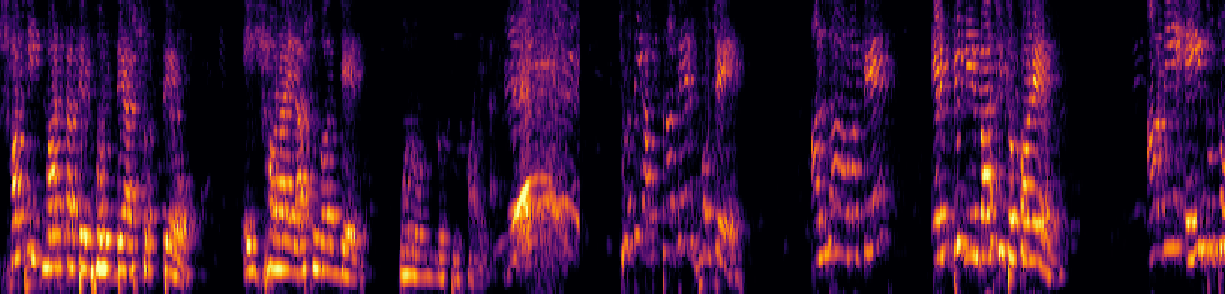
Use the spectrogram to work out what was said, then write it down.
সঠিক মার্কাতে ভোট দেওয়া সত্ত্বেও এই সরাই রাসুগঞ্জের কোনো উন্নতি হয় না যদি আপনাদের ভোটে আল্লাহ আমাকে এমপি নির্বাচিত করেন, আমি এই দুটো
